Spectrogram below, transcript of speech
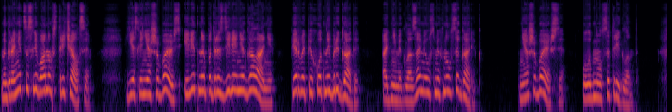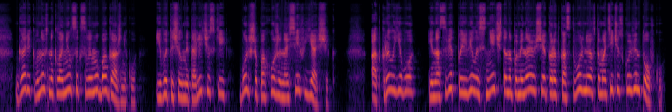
На границе с Ливаном встречался. Если не ошибаюсь, элитное подразделение Голани, первой пехотной бригады. Одними глазами усмехнулся Гарик. Не ошибаешься, улыбнулся Тригланд. Гарик вновь наклонился к своему багажнику — и вытащил металлический, больше похожий на сейф, ящик. Открыл его, и на свет появилось нечто, напоминающее короткоствольную автоматическую винтовку.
